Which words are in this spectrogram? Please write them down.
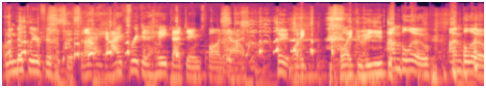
I'm a nuclear physicist, and I, I freaking hate that James Bond guy. Hey, like, like the. I'm blue. I'm blue.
